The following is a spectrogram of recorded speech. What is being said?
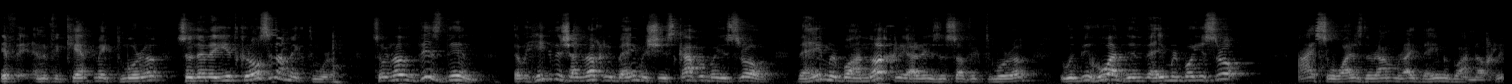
If, and if he can't make Tmura, so then a Yid could also not make Tmura. So in this din, the Higdash Anachri Behemer Shiskaper Bo Yisrael, Vehemer Bo Anachri Are is a Suffolk Tmura, it would be Hu Adin Vehemer Bo Yisrael. I so why does the Ram write Vehemer Bo Anachri?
